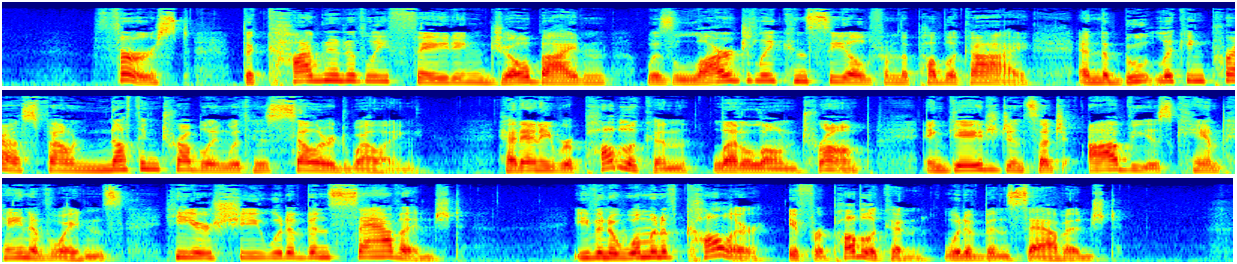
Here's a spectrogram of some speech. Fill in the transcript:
First, the cognitively fading Joe Biden was largely concealed from the public eye, and the bootlicking press found nothing troubling with his cellar dwelling. Had any Republican, let alone Trump, engaged in such obvious campaign avoidance, he or she would have been savaged. Even a woman of color, if Republican, would have been savaged.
